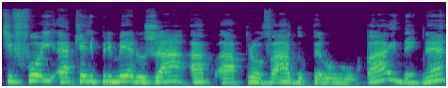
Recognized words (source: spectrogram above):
que foi aquele primeiro já a, aprovado pelo Biden, né?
